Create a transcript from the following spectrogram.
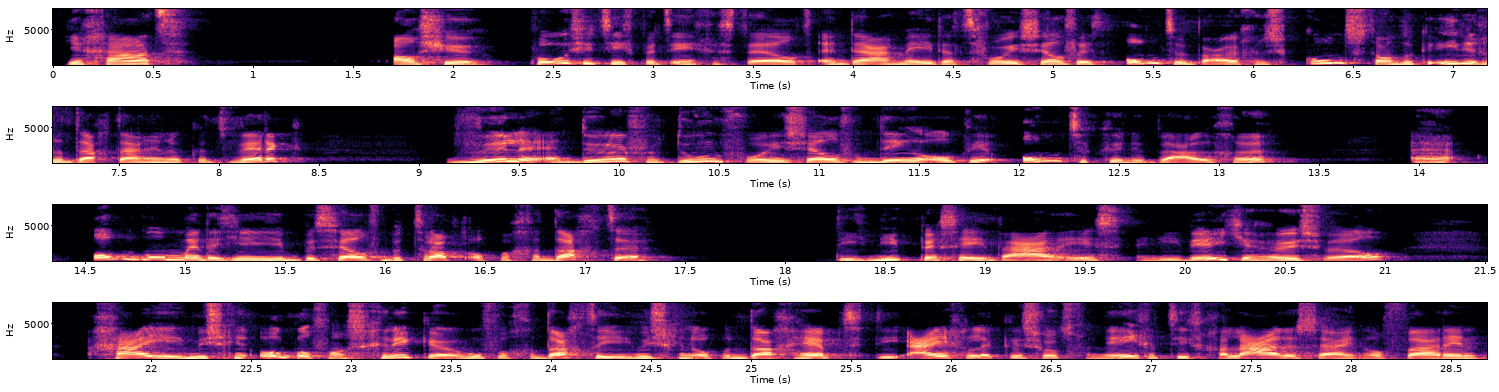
Je gaat, als je positief bent ingesteld en daarmee dat voor jezelf weet om te buigen, dus constant ook iedere dag daarin ook het werk willen en durven doen voor jezelf om dingen ook weer om te kunnen buigen. Uh, op het moment dat je jezelf betrapt op een gedachte die niet per se waar is, en die weet je heus wel, ga je misschien ook wel van schrikken hoeveel gedachten je misschien op een dag hebt, die eigenlijk een soort van negatief geladen zijn, of waarin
